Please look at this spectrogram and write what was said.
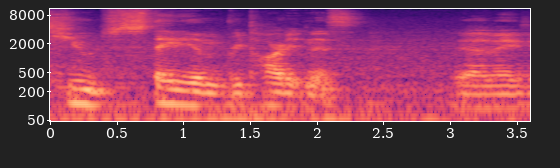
huge stadium retardedness. You know what I mean?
